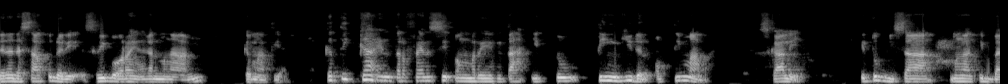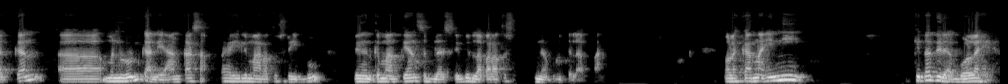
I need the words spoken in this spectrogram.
dan ada satu dari 1000 orang yang akan mengalami kematian. Ketika intervensi pemerintah itu tinggi dan optimal sekali, itu bisa mengakibatkan uh, menurunkan ya angka sampai 500 ribu dengan kematian 11.898. Oleh karena ini kita tidak boleh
